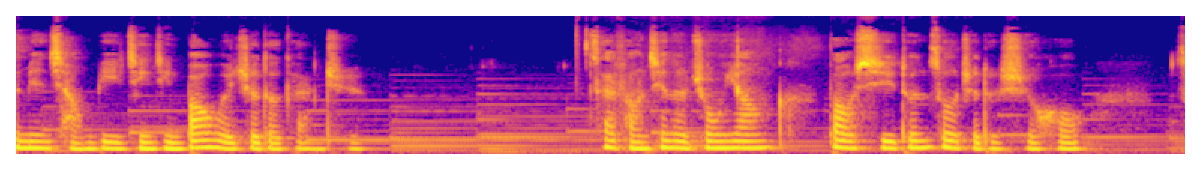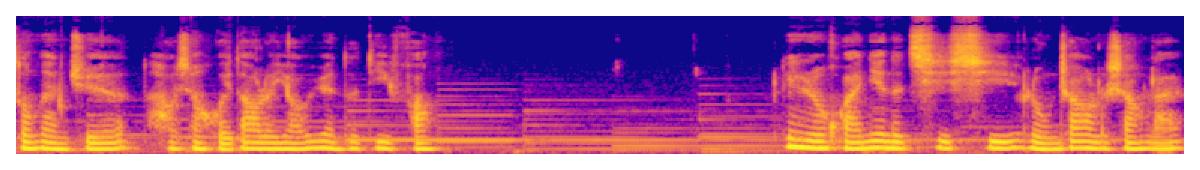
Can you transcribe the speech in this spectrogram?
四面墙壁紧紧包围着的感觉。在房间的中央，抱膝蹲坐着的时候，总感觉好像回到了遥远的地方。令人怀念的气息笼罩了上来，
